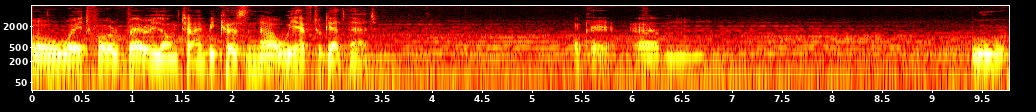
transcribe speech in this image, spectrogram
Oh, wait for a very long time, because now we have to get that. Okay, um... Ooh.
